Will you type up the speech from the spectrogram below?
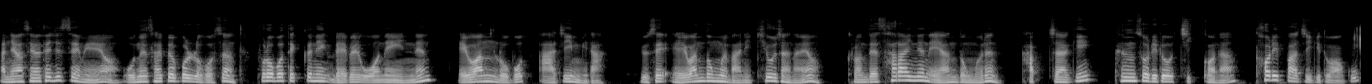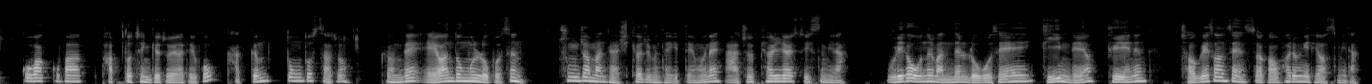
안녕하세요 태지쌤이에요. 오늘 살펴볼 로봇은 프로보 테크닉 레벨 1에 있는 애완 로봇 아지입니다. 요새 애완동물 많이 키우잖아요. 그런데 살아있는 애완동물은 갑자기 큰 소리로 짖거나 털이 빠지기도 하고 꼬박꼬박 밥도 챙겨줘야 되고 가끔 똥도 싸죠 그런데 애완동물 로봇은 충전만 잘 시켜주면 되기 때문에 아주 편리할 수 있습니다 우리가 오늘 만든 로봇의 귀인데요 귀에는 적외선 센서가 활용이 되었습니다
